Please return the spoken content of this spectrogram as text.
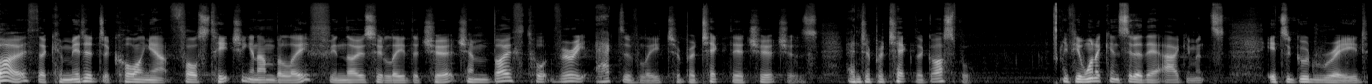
Both are committed to calling out false teaching and unbelief in those who lead the church, and both taught very actively to protect their churches and to protect the gospel. If you want to consider their arguments, it's a good read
